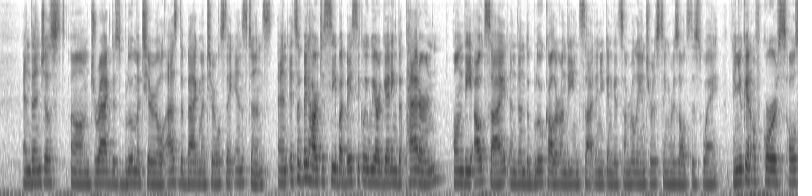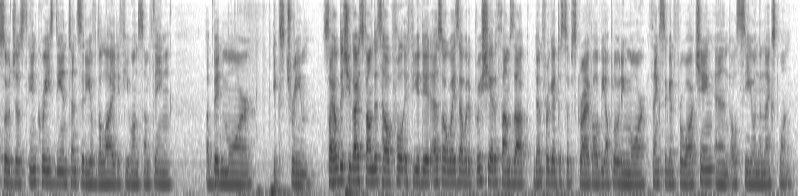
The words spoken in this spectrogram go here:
and then just um, drag this blue material as the bag material say instance and it's a bit hard to see but basically we are getting the pattern on the outside and then the blue color on the inside and you can get some really interesting results this way. And you can of course also just increase the intensity of the light if you want something a bit more extreme. So I hope that you guys found this helpful. If you did, as always, I would appreciate a thumbs up. Don't forget to subscribe. I'll be uploading more. Thanks again for watching and I'll see you in the next one.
